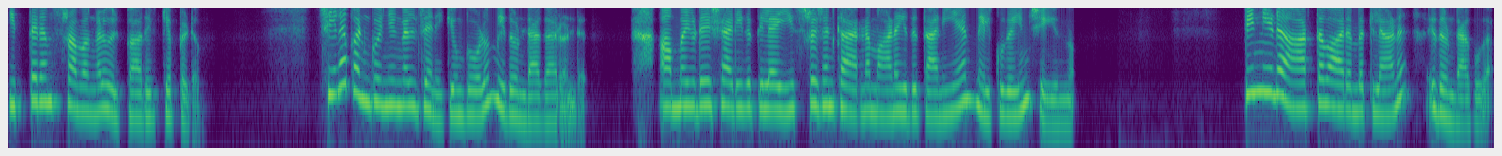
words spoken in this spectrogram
ഇത്തരം സ്രവങ്ങൾ ഉൽപ്പാദിപ്പിക്കപ്പെടും ചില പെൺകുഞ്ഞുങ്ങൾ ജനിക്കുമ്പോഴും ഇതുണ്ടാകാറുണ്ട്. അമ്മയുടെ ശരീരത്തിലെ ഈസ്ട്രജൻ കാരണമാണ് ഇത് തനിയെ നിൽക്കുകയും ചെയ്യുന്നു. പിന്നീട് ആർത്തവാരംഭത്തിലാണ് ഇതുണ്ടാകുക.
